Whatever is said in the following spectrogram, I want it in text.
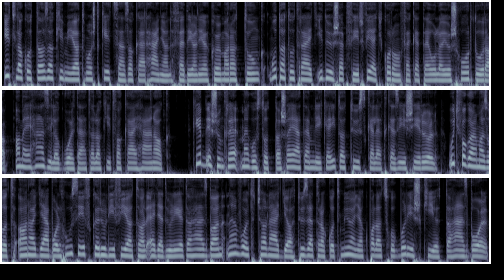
Itt lakott az, aki miatt most 200 akár hányan fedél nélkül maradtunk, mutatott rá egy idősebb férfi egy koronfekete olajos hordóra, amely házilag volt átalakítva kájhának. Kérdésünkre megosztotta saját emlékeit a tűz keletkezéséről. Úgy fogalmazott, a nagyjából 20 év körüli fiatal egyedül élt a házban, nem volt családja, tüzet rakott műanyag palackokból és kijött a házból.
